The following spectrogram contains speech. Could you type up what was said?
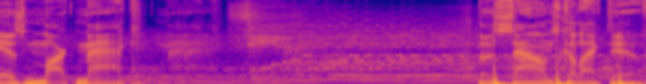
Is Mark Mac. The Sounds Collective.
